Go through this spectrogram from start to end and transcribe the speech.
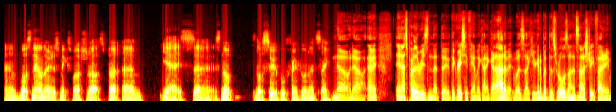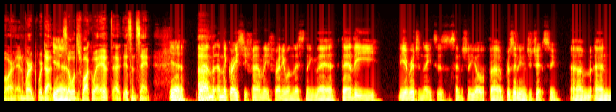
um, what's now known as mixed martial arts. But um, yeah, it's uh, it's not not suitable for everyone, I'd say. no, no. I mean, and that's part of the reason that the, the Gracie family kind of got out of it was like, you're going to put this rules on. It's not a street fight anymore, and we're we're done. Yeah. So we'll just walk away. It, it's insane. Yeah, yeah, Um, and, and the Gracie family, for anyone listening, they're they're the the originators essentially of uh, Brazilian Jiu-Jitsu, um, and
